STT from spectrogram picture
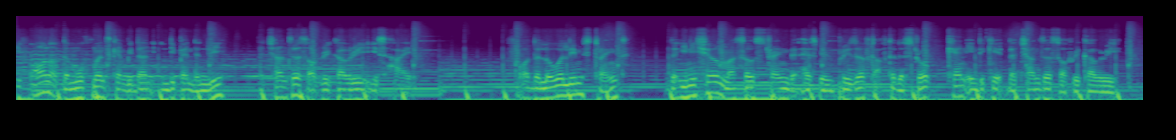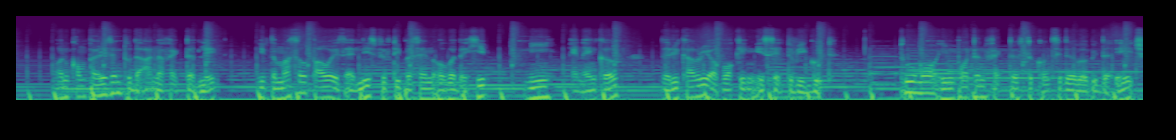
If all of the movements can be done independently, the chances of recovery is high. For the lower limb strength, the initial muscle strength that has been preserved after the stroke can indicate the chances of recovery. On comparison to the unaffected leg, if the muscle power is at least 50% over the hip, knee and ankle, the recovery of walking is said to be good. Two more important factors to consider will be the age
